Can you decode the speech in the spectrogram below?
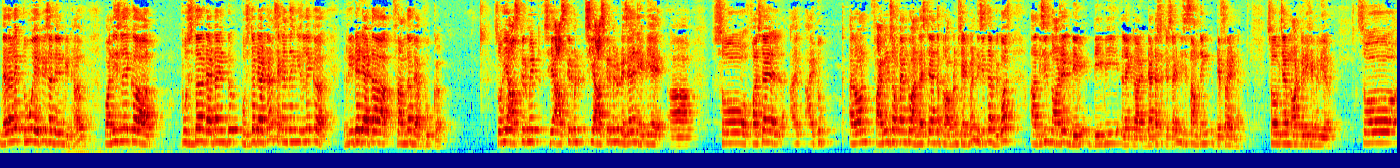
there are like two APIs are there in GitHub. One is like push the data into push the data. Second thing is like read a data from the webhook. So he asked me, she asked me, she asked me to design an API. So first I, I, I took around five minutes of time to understand the problem statement. This is the because uh, this is not a DB, DB like a data structure, right? This is something different. So which I'm not very familiar. So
